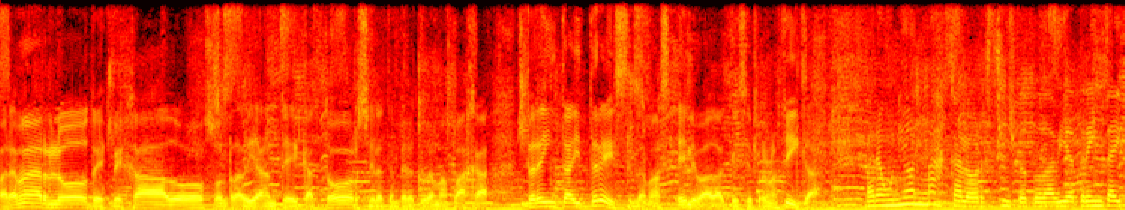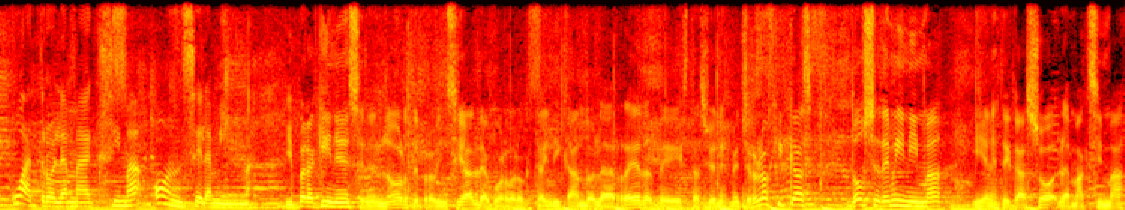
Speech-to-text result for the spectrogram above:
Para Merlo, despejado, sol radiante, 14 la temperatura más baja, 33 la más elevada que se pronostica. Para Unión más calorcito todavía, 34 la máxima, 11 la mínima. Y para Quines, en el norte provincial, de acuerdo a lo que está indicando la red de estaciones meteorológicas, 12 de mínima y en este caso la máxima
